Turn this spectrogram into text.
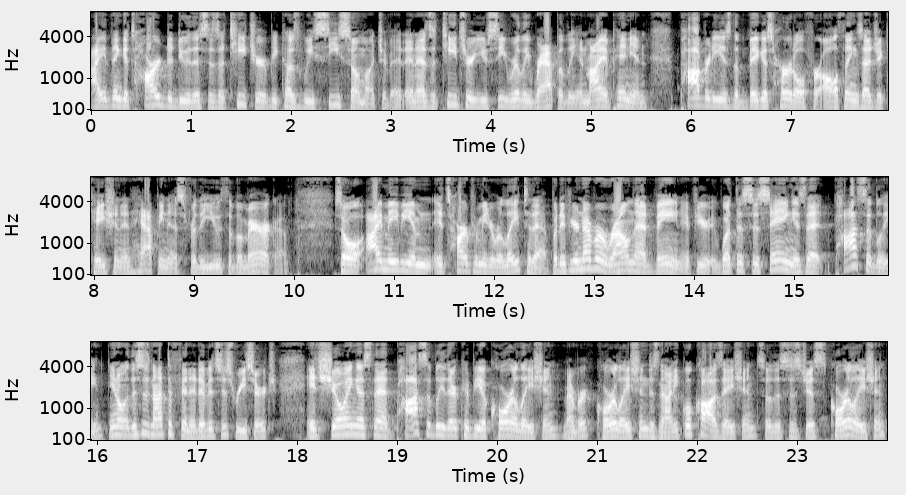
I think it's hard to do this as a teacher because we see so much of it, and as a teacher, you see really rapidly. In my opinion, poverty is the biggest hurdle for all things education and happiness for the youth of America. So I maybe am. It's hard for me to relate to that, but if you're never around that vein. If you're, what this is saying is that possibly, you know, this is not definitive, it's just research. It's showing us that possibly there could be a correlation. Remember, correlation does not equal causation, so this is just correlation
